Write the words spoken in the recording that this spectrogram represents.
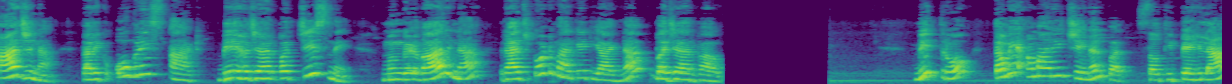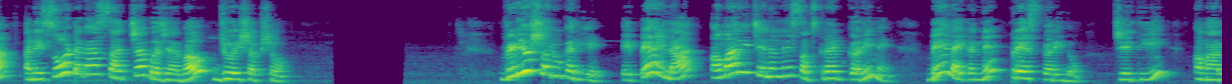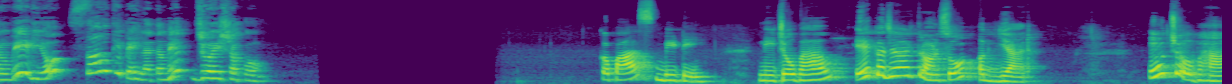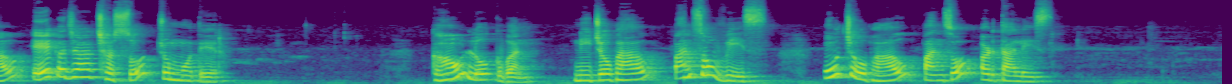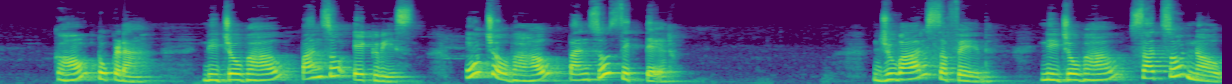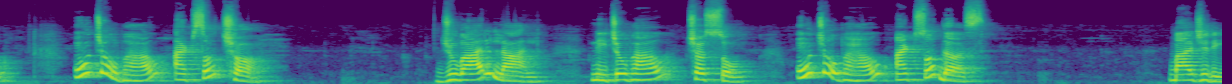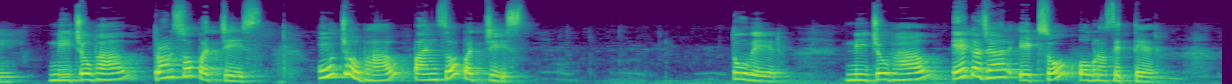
આજના તારીખ ઓગણીસ આઠ બે હજાર પચીસ ને મંગળવારના રાજકોટ માર્કેટ યાર્ડના બજાર ભાવ. મિત્રો, તમે અમારી ચેનલ પર સૌથી પહેલા અને સો ટકા સાચા બજાર ભાવ જોઈ શકશો. વિડિયો શરૂ કરીએ એ પહેલા અમારી ચેનલને સબસ્ક્રાઇબ કરીને બે લાઇકનને પ્રેસ કરી દો. જેથી અમારો વીડિયો સૌથી પહેલા તમે જોઈ શકો. કપાસ બીટી. નીચો ભાવ એક હજાર ત્રણસો અગિયાર. ઊંચો ભાવ એક હજાર છસો ચુમ્મોતેર ઘઉં લોકવન. નીચો ભાવ પાંચસો વીસ. ઊંચો ભાવ પાંચસો અડતાલીસ. ઘઉં ટુકડા નીચો ભાવ પાંચસો એકવીસ ઊંચો ભાવ પાંચસો સિત્તેર જુવાર સફેદ નીચો ભાવ સાતસો નવ ઊંચો ભાવ આઠસો છ જુવાર લાલ નીચો ભાવ છસો ઊંચો ભાવ આઠસો દસ બાજરી નીચો ભાવ ત્રણસો પચીસ ઊંચો ભાવ પાંચસો પચીસ તુવેર નીચો ભાવ એક હજાર એકસો ઓગણસિત્તેર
